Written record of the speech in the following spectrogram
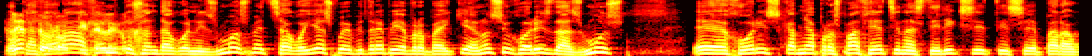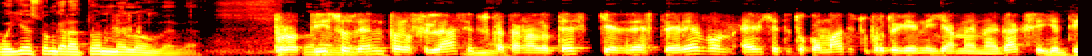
Δεν θεωρώ ότι είναι ελεγμένα. ανταγωνισμό με τις αγωγές που επιτρέπει η Ευρωπαϊκή Ένωση χωρίς δασμούς, ε, χωρίς καμιά προσπάθεια έτσι να στηρίξει τις ε, παραγωγές των κρατών μελών βέβαια. Πρωτίστως δεν προφυλάσσει τους ναι. καταναλωτές και δευτερεύον έρχεται το κομμάτι του πρωτογενή για μένα, εντάξει, γιατί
